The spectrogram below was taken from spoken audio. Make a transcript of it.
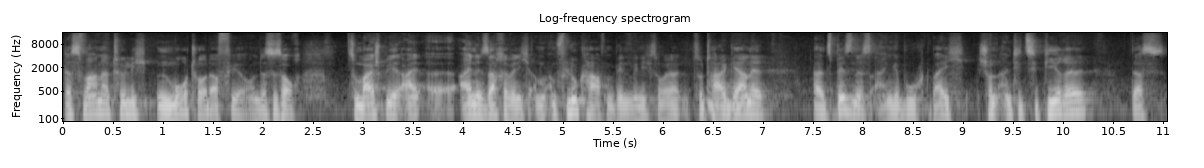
das war natürlich ein Motor dafür. Und das ist auch zum Beispiel äh, eine Sache, wenn ich am, Flughafen bin, bin ich total mhm. gerne als Business eingebucht, weil ich schon antizipiere, dass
